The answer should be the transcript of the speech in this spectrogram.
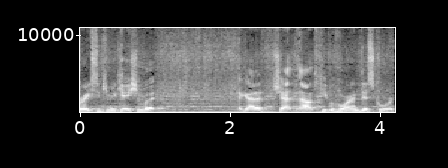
breaks in communication, but I gotta chat out to people who are in Discord.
